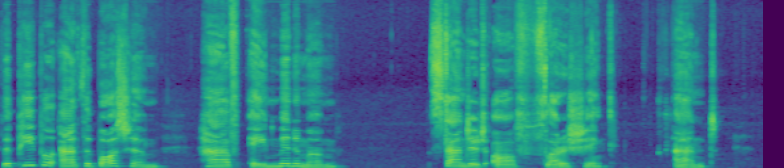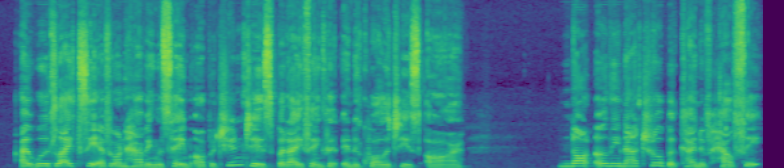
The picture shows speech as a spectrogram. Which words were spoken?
the people at the bottom have a minimum standard of flourishing. And I would like to see everyone having the same opportunities, but I think that inequalities are not only natural, but kind of healthy.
